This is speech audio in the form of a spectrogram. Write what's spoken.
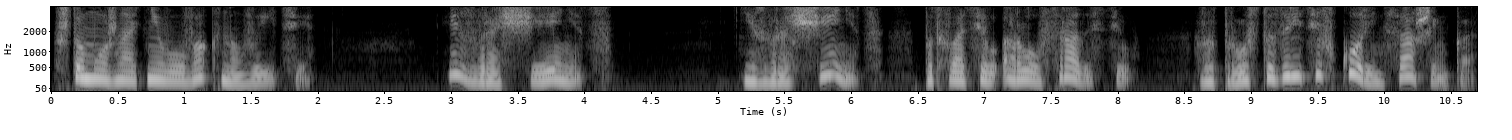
что можно от него в окно выйти. Извращенец. Извращенец, подхватил Орлов с радостью. Вы просто зрите в корень, Сашенька.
